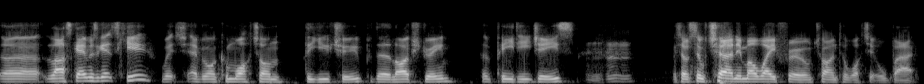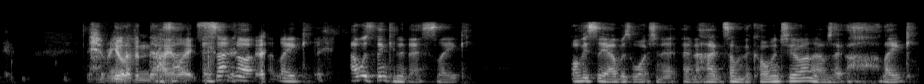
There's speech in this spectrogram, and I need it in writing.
uh, last game was against Q, which everyone can watch on the YouTube, the live stream of PDGs, hmm which I'm still churning my way through. I'm trying to watch it all back. Reliving the Is that- highlights. Is that not like I was thinking of this? Like, obviously, I was watching it and I had some of the commentary on. And I was like, oh, like,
